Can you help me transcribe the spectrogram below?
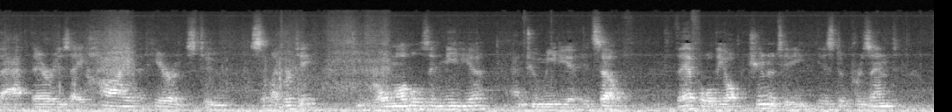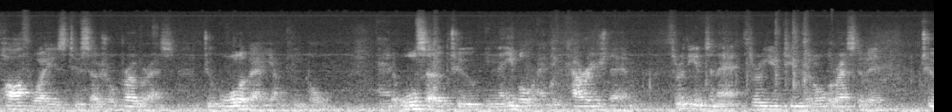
that there is a high adherence to celebrity, to role models in media, and to media itself. Therefore, the opportunity is to present pathways to social progress to all of our young people, and also to enable and encourage them through the internet, through YouTube and all the rest of it, to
